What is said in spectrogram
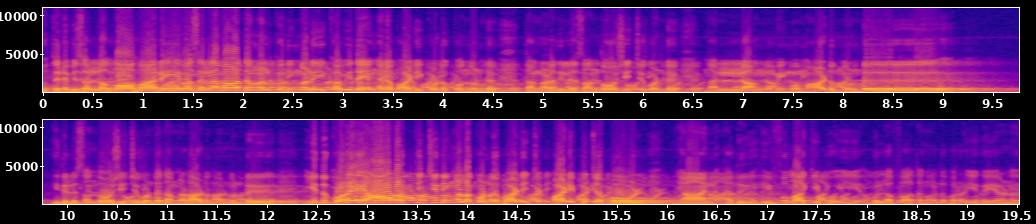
മുത്തുനബി സല്ലല്ലാഹു അലൈഹി വസല്ലമ തങ്ങൾക്ക് നിങ്ങൾ ഈ കവിത എങ്ങനെ പാടിക്കൊടുക്കുന്നുണ്ട്? തങ്ങൾ അതിൽ സന്തോഷിച്ചുകൊണ്ട് നല്ല അങ്ങുമിങ്ങും ആടുന്നുണ്ട്. ഇതിൽ സന്തോഷിച്ചുകൊണ്ട് തങ്ങൾ ആടുന്നുണ്ട്. ഇത് കുറെ ആവർത്തിച്ച് നിങ്ങളെ കൊണ്ട് പാടിച്ച് പാടിപ്പിച്ചപ്പോൾ ഞാൻ അത് ഹിഫുലാക്കി പോയി. അബുല്ലഫ തങ്ങൾ പറയുകയാണ്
